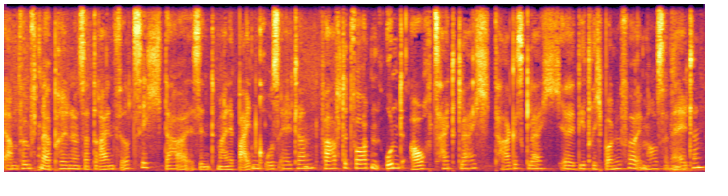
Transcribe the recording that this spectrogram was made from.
am 5. April 1943, da sind meine beiden Großeltern verhaftet worden und auch zeitgleich, tagesgleich äh, Dietrich Bonhoeffer im Haus seiner Eltern.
